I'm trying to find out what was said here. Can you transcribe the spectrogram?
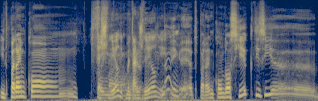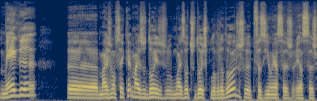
e deparei-me com. Textos uma... dele e comentários dele. Não, eh, deparei-me com um dossiê que dizia uh, mega. Uh, mais não sei que, mais dois, mais outros dois colaboradores que faziam essas, essas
